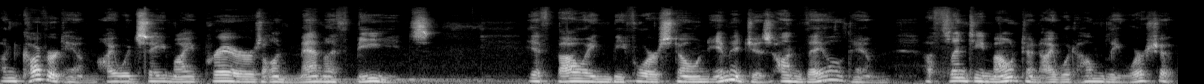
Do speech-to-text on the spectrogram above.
uncovered him, I would say my prayers on mammoth beads. If bowing before stone images unveiled him, a flinty mountain I would humbly worship.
